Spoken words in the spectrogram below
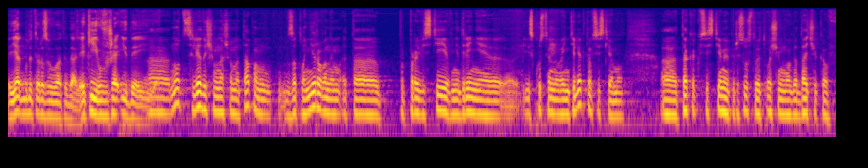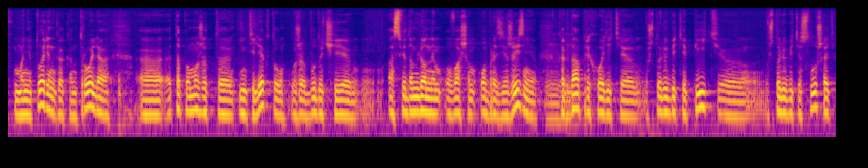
Як будете розвивати далі? Які вже ідеї є? А, Ну, вот следующим нашим этапом, запланированным, это п- провести внедрение э, искусственного интеллекта в систему. А, Так как в системе присутствует очень много датчиков мониторинга, контроля, э, это поможет э, интеллекту, уже будучи осведомленным о вашем образе жизни, когда приходите, что любите пить, э, что любите слушать,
